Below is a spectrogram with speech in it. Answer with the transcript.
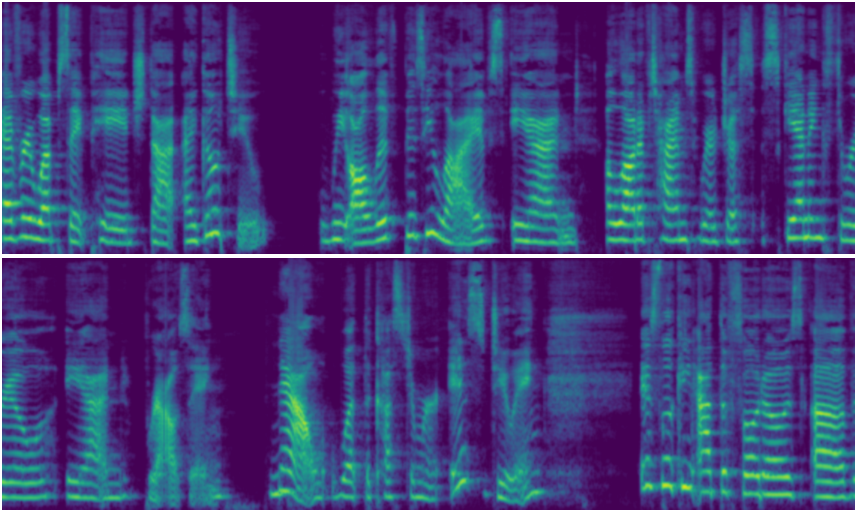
every website page that I go to. We all live busy lives, and a lot of times we're just scanning through and browsing. Now, what the customer is doing is looking at the photos of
